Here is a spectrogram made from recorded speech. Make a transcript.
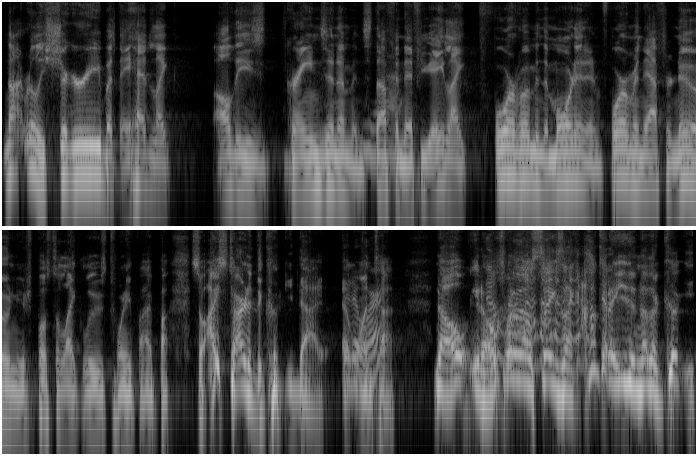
not really sugary but they had like all these grains in them and stuff Yeah. and if you ate like four of them in the morning and four of them in the afternoon you're supposed to like lose 25 pounds so i started the cookie diet at one work? time no you know it's one of those things like how can i eat another cookie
